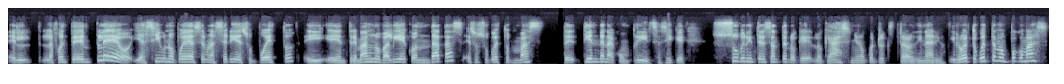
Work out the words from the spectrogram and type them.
la fuente de empleo, y así uno puede hacer una serie de supuestos, y, entre más los valide con datas, esos supuestos más tienden a cumplirse. Así que súper interesante lo que, lo que hacen, yo lo encuentro extraordinario. Y Roberto, cuéntame un poco más.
